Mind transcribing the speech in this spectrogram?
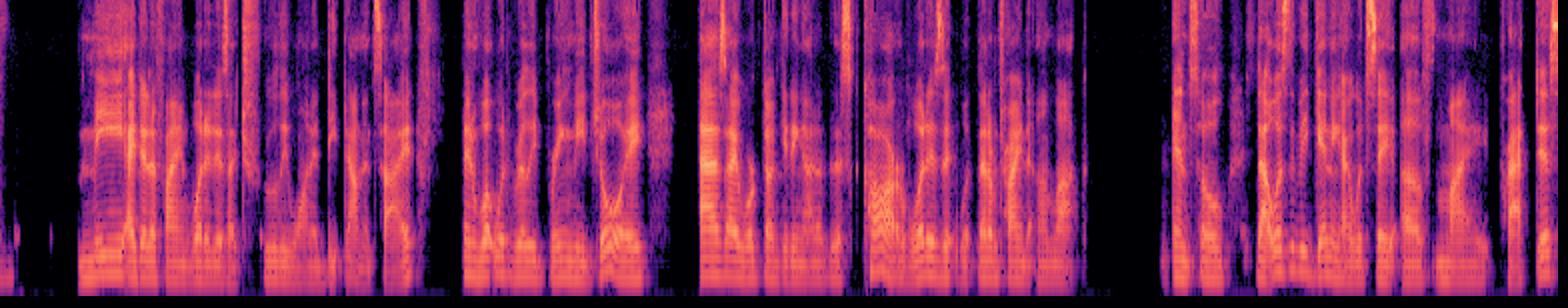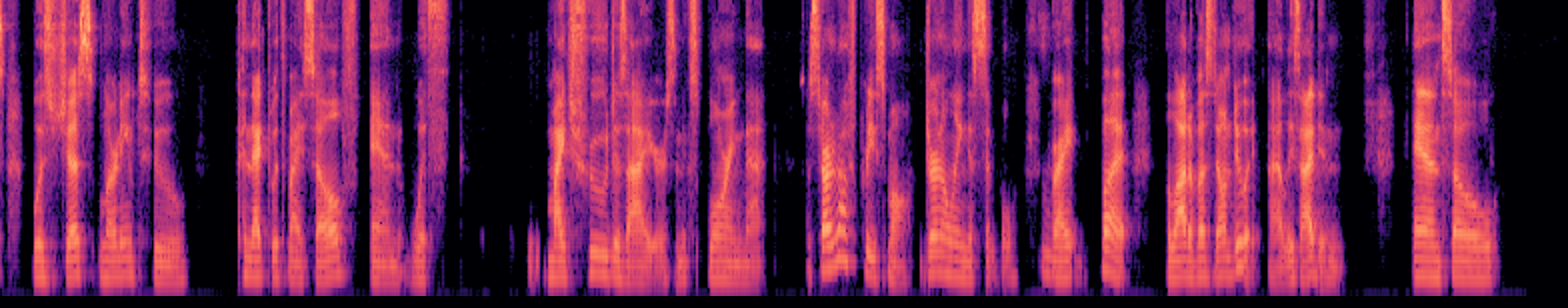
me identifying what it is I truly wanted deep down inside and what would really bring me joy as I worked on getting out of this car. What is it that I'm trying to unlock? And Mhm. so that was the beginning, I would say, of my practice was just learning to connect with myself and with my true desires and exploring that. So it started off pretty small. Journaling is simple, Mm. right? But a lot of us don't do it. At least I didn't. And so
